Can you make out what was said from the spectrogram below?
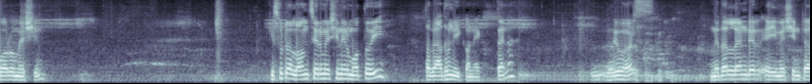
বড় মেশিন। কিছুটা লঞ্চের মেশিনের মতোই তবে আধুনিক অনেক তাই না? ভিউয়ার্স নেদারল্যান্ডের এই মেশিনটা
